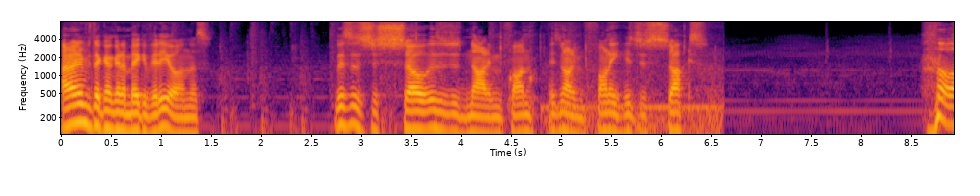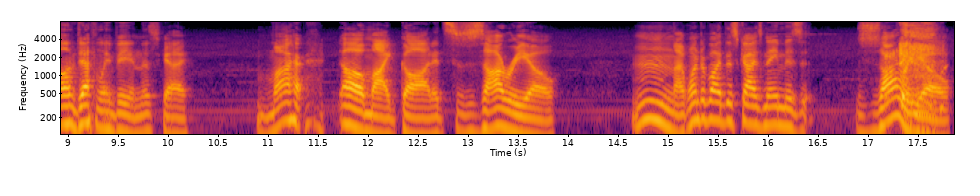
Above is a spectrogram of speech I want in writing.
I don't even think I'm gonna make a video on this. This is just so. This is just not even fun. It's not even funny. It just sucks. Oh, I'm definitely being this guy. My, oh my god, it's Zario. Hmm, I wonder why this guy's name is Zario.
